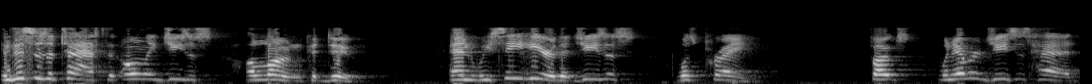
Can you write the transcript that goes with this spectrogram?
And this is a task that only Jesus alone could do. And we see here that Jesus was praying. Folks, whenever Jesus had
